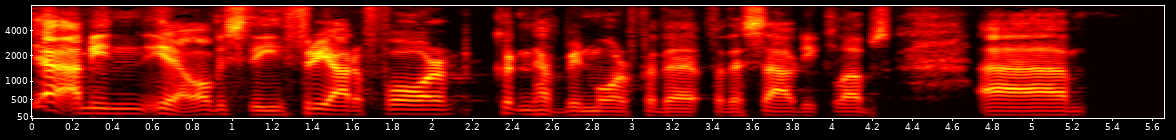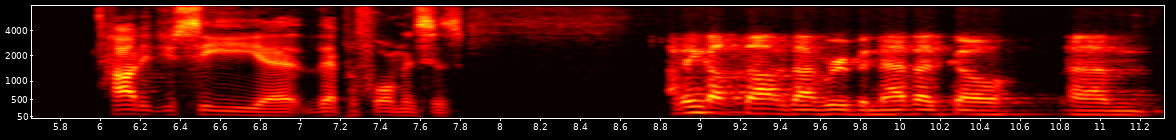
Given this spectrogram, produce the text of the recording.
yeah, I mean, you know, obviously three out of four couldn't have been more for the for the Saudi clubs. Um, how did you see uh, their performances? I think I'll start with that Ruben Neves goal. Um,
